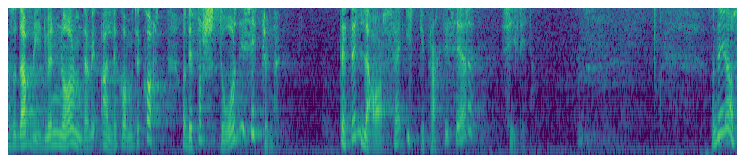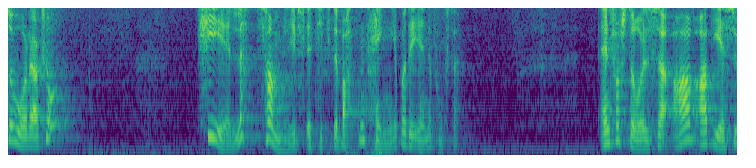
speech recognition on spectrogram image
Altså Da blir det jo en norm der vi alle kommer til kort. Og det forstår disiplene. Dette lar seg ikke praktisere, sier de. Og Det er også vår reaksjon. Hele samlivsetikkdebatten henger på det ene punktet. En forståelse av at Jesu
